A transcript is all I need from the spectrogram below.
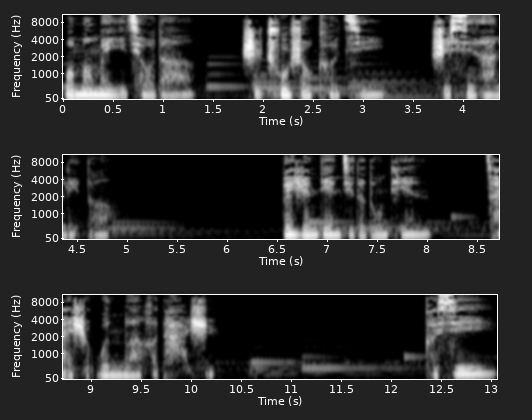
我梦寐以求的是触手可及，是心安理得。被人惦记的冬天，才是温暖和踏实。可惜，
